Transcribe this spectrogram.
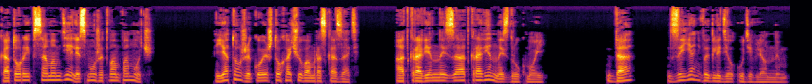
который в самом деле сможет вам помочь. Я тоже кое-что хочу вам рассказать. Откровенность за откровенность, друг мой. Да, Цзиянь выглядел удивленным.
